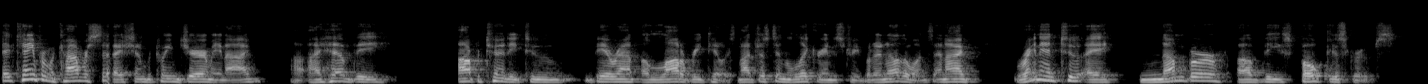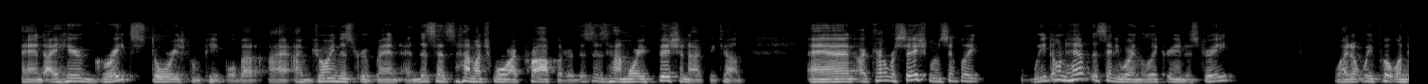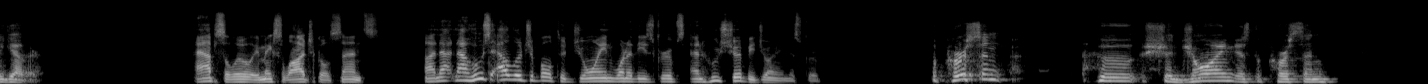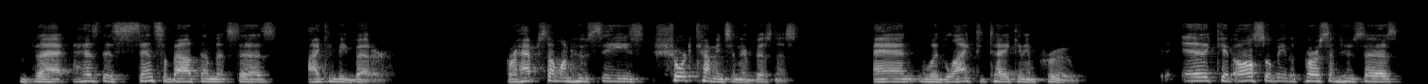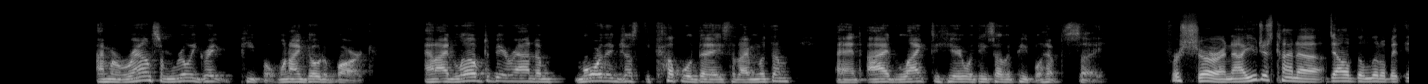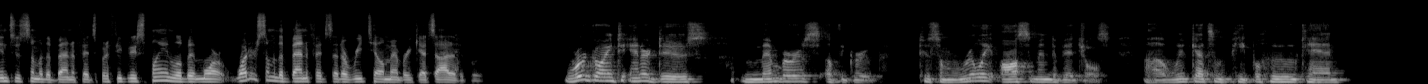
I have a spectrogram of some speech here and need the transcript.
It came from a conversation between Jeremy and I. Uh, I have the opportunity to be around a lot of retailers, not just in the liquor industry, but in other ones. And I ran into a number of these focus groups. And I hear great stories from people about I, have joined this group and, and this is how much more I profit, or this is how more efficient I've become. And our conversation was simply, we don't have this anywhere in the liquor industry. Why don't we put one together? Absolutely. It makes logical sense. Uh, now, now, who's eligible to join one of these groups and who should be joining this group? The person who should join is the person that has this sense about them that says, I can be better. Perhaps someone who sees shortcomings in their business and would like to take and improve. It could also be the person who says, I'm around some really great people when I go to BARC, and I'd love to be around them more than just the couple of days that I'm with them. And I'd like to hear what these other people have to say. For sure. Now, you just kind of delved a little bit into some of the benefits, but if you could explain a little bit more, what are some of the benefits that a retail member gets out of the group? We're going to introduce members of the group to some really awesome individuals. Uh, we've got some people who can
